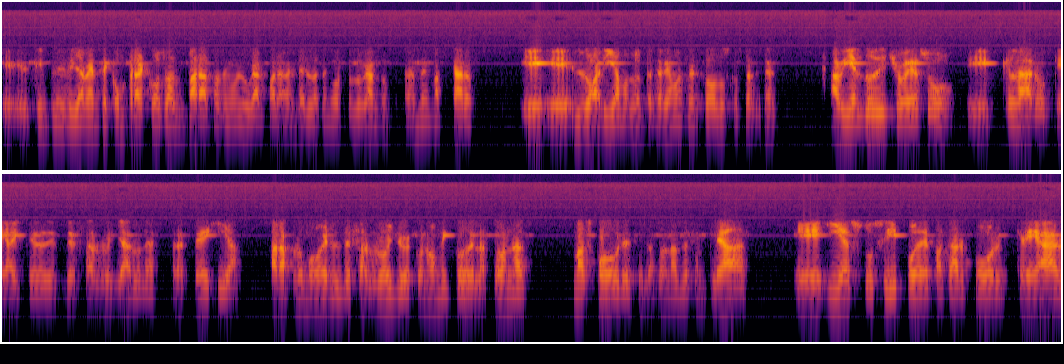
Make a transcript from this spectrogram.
eh, eh, simple y sencillamente comprar cosas baratas en un lugar para venderlas en otro lugar donde se venden más caras, lo haríamos, lo empezaríamos a hacer todos los costarricenses. Habiendo dicho eso, claro que hay que desarrollar una estrategia para promover el desarrollo económico de las zonas más pobres y las zonas desempleadas. y esto sí puede pasar por crear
